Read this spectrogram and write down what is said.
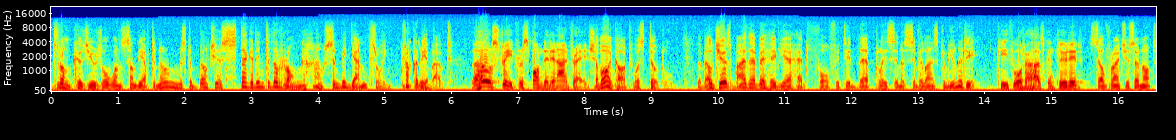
drunk as usual one Sunday afternoon, Mr. Belcher staggered into the wrong house and began throwing crockery about. the whole street responded in outrage. The boycott was total. The Belchers, by their behaviour, had forfeited their place in a civilized community. Keith Waterhouse concluded. Self-righteous or not,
